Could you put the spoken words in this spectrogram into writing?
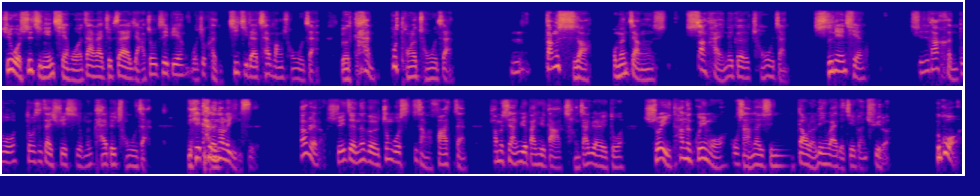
其实我十几年前，我大概就在亚洲这边，我就很积极的参访宠物展，有看不同的宠物展。嗯，当时啊，我们讲上海那个宠物展，十年前，其实它很多都是在学习我们台北宠物展，你可以看得到的影子。当然了，随着那个中国市场的发展，他们现在越办越大，厂家越来越多，所以它的规模，我想那已经到了另外一个阶段去了。不过，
